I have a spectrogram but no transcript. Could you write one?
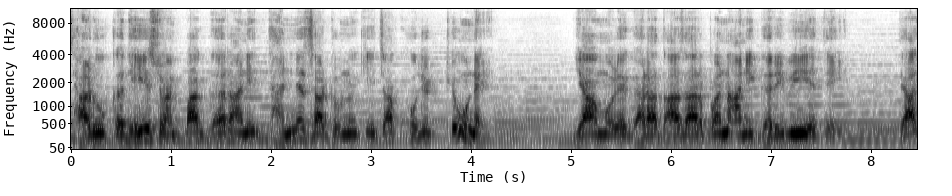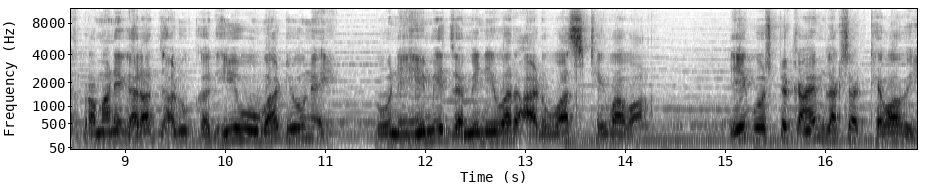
झाडू कधीही स्वयंपाकघर आणि धान्य साठवणुकीच्या खोलीत ठेवू नये. यामुळे घरात आजारपण आणि गरिबी येते. त्याचप्रमाणे घरात झाडू कधीही उभा ठेवू नये. तो नेहमी जमिनीवर आडवाच ठेवावा. एक गोष्ट कायम लक्षात ठेवावी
